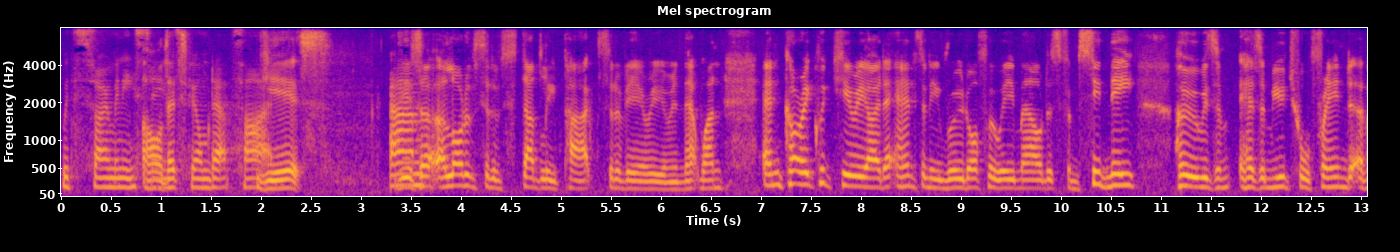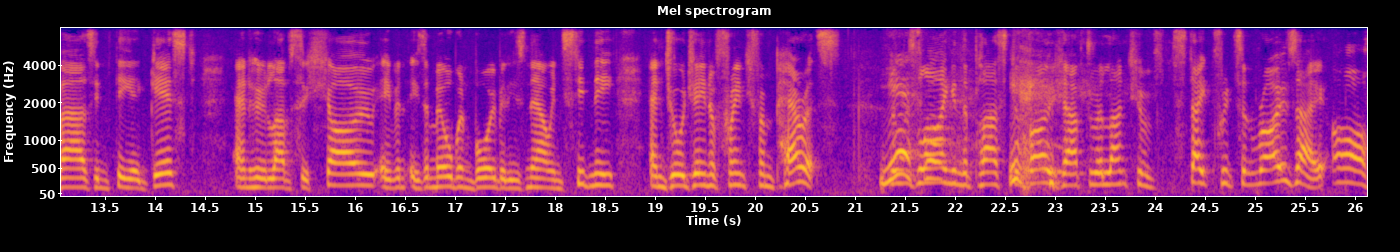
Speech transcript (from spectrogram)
with so many oh, scenes oh, that's, filmed outside. Yes. Um, There's a, a, lot of sort of Studley Park sort of area in that one. And Corrie, quick cheerio to Anthony Rudolph, who emailed us from Sydney, who is a, has a mutual friend of ours in Thea Guest. and who loves the show. Even he's a Melbourne boy, but he's now in Sydney. And Georgina French from Paris. Yes, was lying well, in the Place des Vosges after a lunch of steak frites and rosé. Oh,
